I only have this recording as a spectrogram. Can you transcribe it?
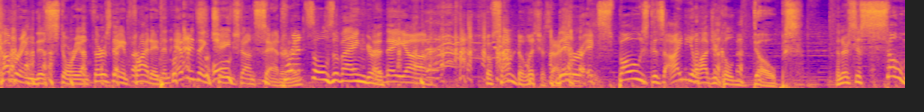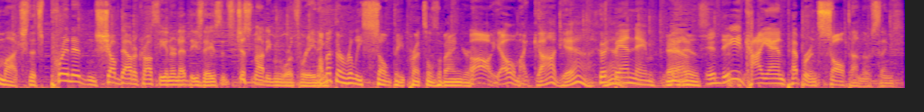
covering this story on Thursday and Friday. Then everything Pretzels. changed on Saturday. Pretzels of anger. And they uh, Those sound delicious, they were exposed as ideological dopes. And there's just so much that's printed and shoved out across the internet these days. It's just not even worth reading. I'll bet they're really salty pretzels of anger. Oh, yeah, oh my God, yeah. Good yeah. band name. yeah, it is. Indeed. Cayenne pepper and salt on those things.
